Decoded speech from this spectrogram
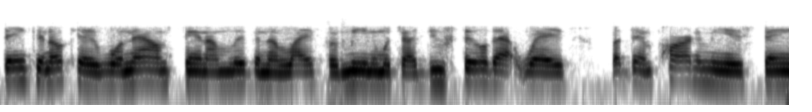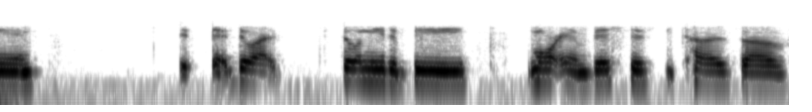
thinking, okay, well now I'm saying I'm living a life of meaning, which I do feel that way, but then part of me is saying, do I still need to be more ambitious because of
